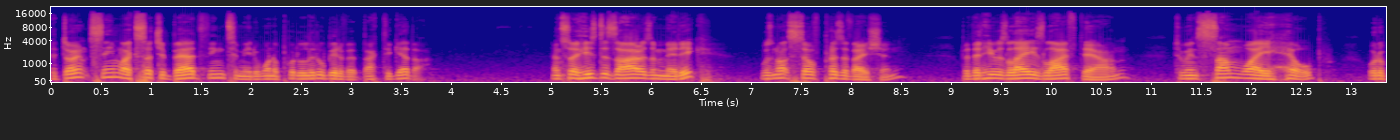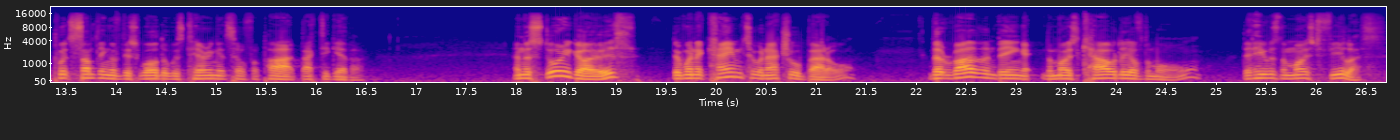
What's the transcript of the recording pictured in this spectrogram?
it don't seem like such a bad thing to me to want to put a little bit of it back together. And so his desire as a medic was not self preservation, but that he was lay his life down to in some way help or to put something of this world that was tearing itself apart back together. And the story goes that when it came to an actual battle, that rather than being the most cowardly of them all, that he was the most fearless.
